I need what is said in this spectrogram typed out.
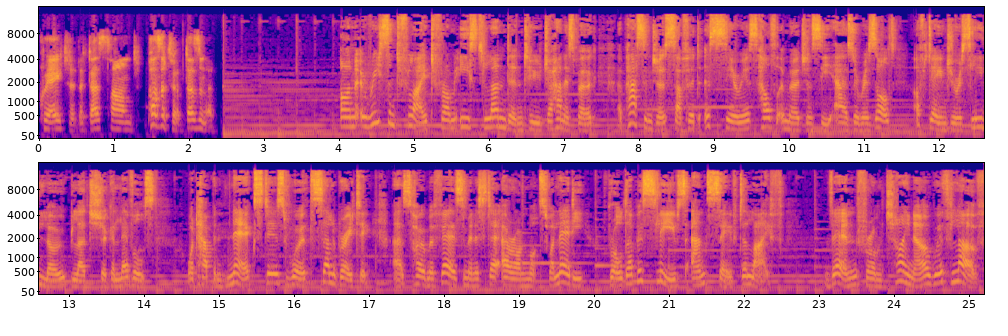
created, it does sound positive, doesn't it? On a recent flight from East London to Johannesburg, a passenger suffered a serious health emergency as a result of dangerously low blood sugar levels. What happened next is worth celebrating, as Home Affairs Minister Aaron Motsoaledi rolled up his sleeves and saved a life. Then, from China with love,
